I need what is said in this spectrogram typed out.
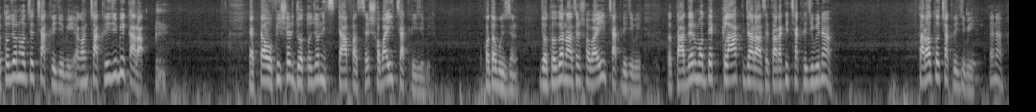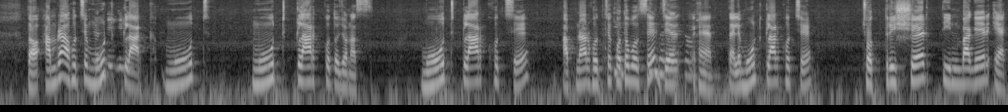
এতজন হচ্ছে চাকরিজীবী। এখন চাকরিজীবী কারা? একটা অফিসের যতজন স্টাফ আছে সবাই চাকরিজীবী। কথা বুঝছেন? যতজন আছে সবাই চাকরিজীবী। তো তাদের মধ্যে ক্লার্ক যারা আছে তারা কি চাকরিজীবী না? তারাও তো চাকরিজীবী তাই না? তো আমরা হচ্ছে মোট ক্লার্ক মোট মোট ক্লার্ক কতজন আছে মোট ক্লার্ক হচ্ছে আপনার হচ্ছে কত বলছে? যে হ্যাঁ তাহলে মোট ক্লার্ক হচ্ছে ছত্রিশের তিন ভাগের এক।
